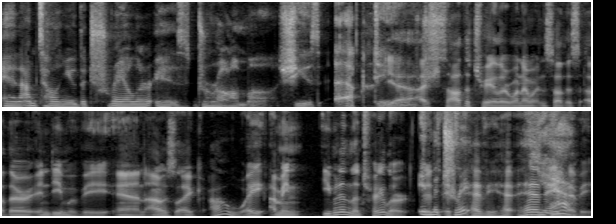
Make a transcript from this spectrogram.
And I'm telling you, the trailer is drama. She is acting. Yeah, I saw the trailer when I went and saw this other indie movie, and I was like, "Oh wait!" I mean, even in the trailer, In the it's, tra- it's heavy, he- heavy, Yeah, heavy.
